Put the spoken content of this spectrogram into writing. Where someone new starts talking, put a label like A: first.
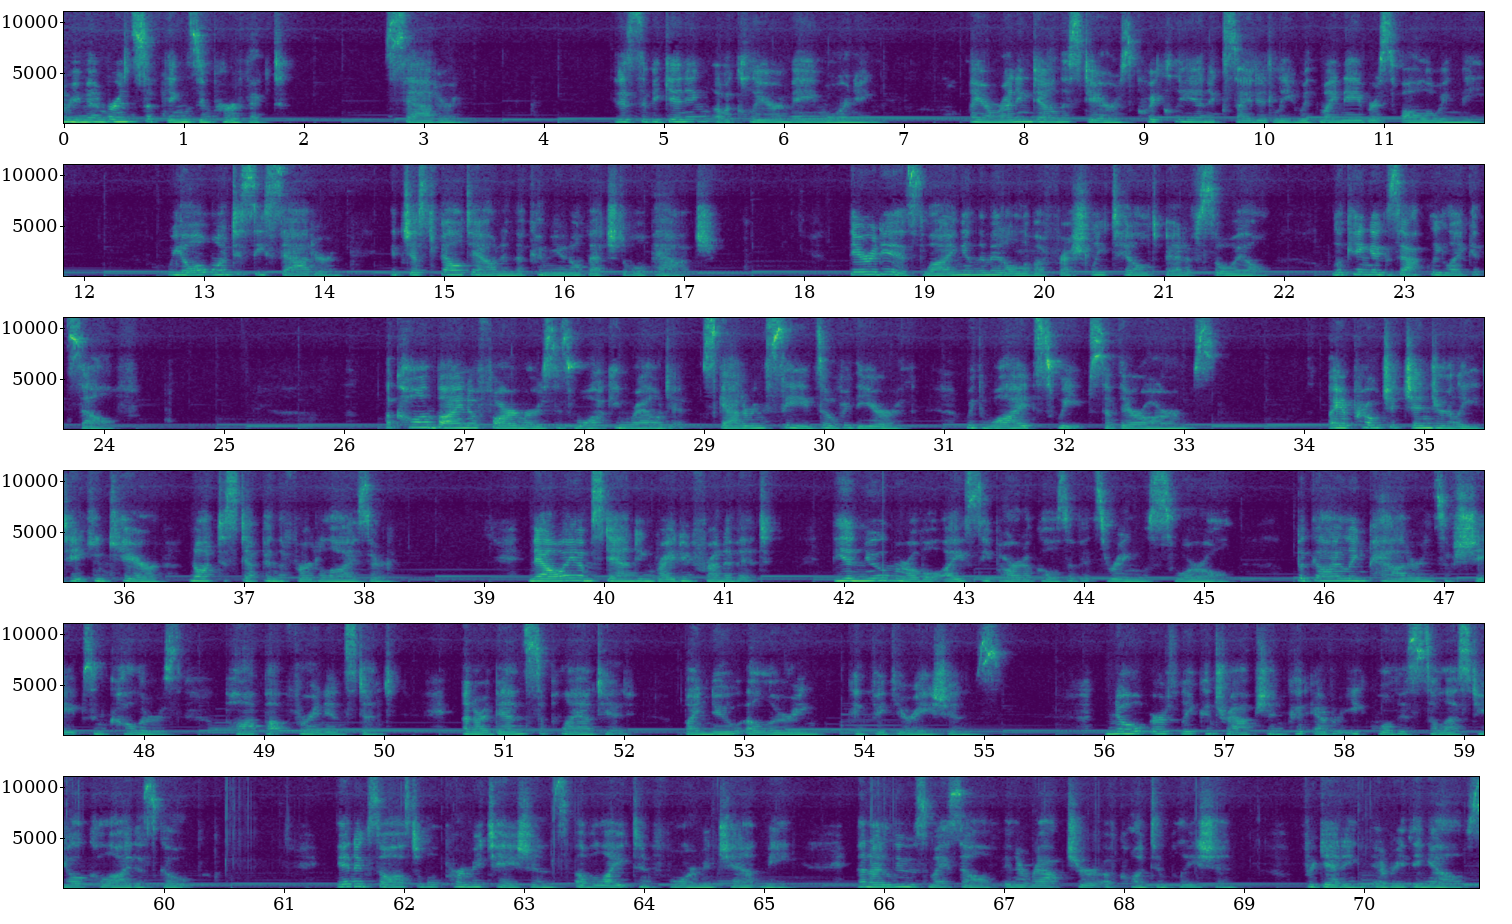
A: remembrance of things imperfect. Saturn. It is the beginning of a clear May morning. I am running down the stairs quickly and excitedly with my neighbors following me. We all want to see Saturn. It just fell down in the communal vegetable patch. There it is, lying in the middle of a freshly tilled bed of soil, looking exactly like itself. A combine of farmers is walking round it, scattering seeds over the earth with wide sweeps of their arms. I approach it gingerly, taking care not to step in the fertilizer. Now I am standing right in front of it. The innumerable icy particles of its rings swirl. Beguiling patterns of shapes and colors pop up for an instant and are then supplanted by new alluring configurations. No earthly contraption could ever equal this celestial kaleidoscope. Inexhaustible permutations of light and form enchant me, and I lose myself in a rapture of contemplation, forgetting everything else.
